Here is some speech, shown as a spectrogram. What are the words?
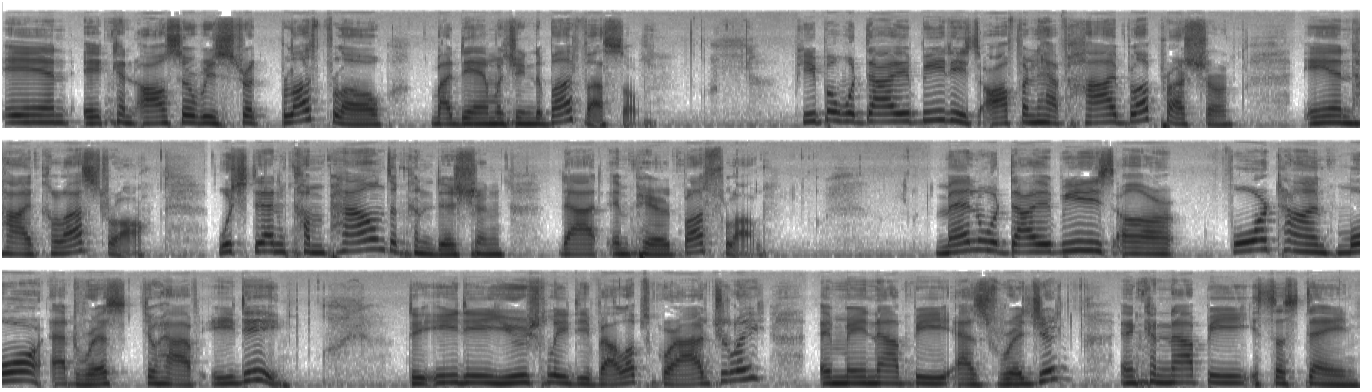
and it can also restrict blood flow by damaging the blood vessel. People with diabetes often have high blood pressure and high cholesterol, which then compound the condition that impairs blood flow. Men with diabetes are four times more at risk to have ED. The ED usually develops gradually It may not be as rigid and cannot be sustained.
